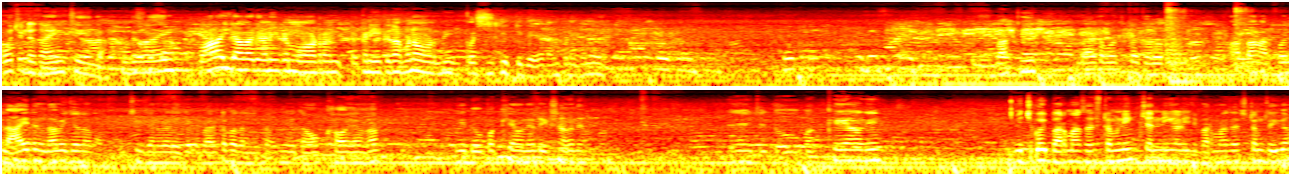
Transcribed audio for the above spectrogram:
ਉਹ ਚ ਡਿਜ਼ਾਈਨ ਚੇਂਜ ਆ। ਡਿਜ਼ਾਈਨ ਬੜਾ ਹੀ ਜ਼ਿਆਦਾ ਜਾਣੀ ਕਿ ਮਾਡਰਨ ਟੈਕਨੀਕ ਦਾ ਬਣਾਉਣ ਦੀ ਕੋਸ਼ਿਸ਼ ਕੀਤੀ ਗਈ ਹੈ ਕੰਪਨੀ ਵੱਲੋਂ। ਬਾਕੀ ਬੈਲਟ ਬੁਲਟ ਤਾਂ ਚਲੋ ਆਪਾਂ ਹਰ ਕੋਈ ਲਾ ਹੀ ਦਿੰਦਾ ਵੀ ਜਦੋਂ ਸੀਜ਼ਨ ਵੇਲੇ ਜੇ ਬੈਲਟ ਬਦਲਣੀ ਪੈ ਤਾਂ ਔਖਾ ਹੋ ਜਾਂਦਾ। ਇਹ ਦੋ ਪੱਖੇ ਆਉਂਦੇ ਦੇਖ ਸਕਦੇ ਹੋ ਇਹ ਚ ਦੋ ਪੱਖੇ ਆ ਗਏ। ਵਿੱਚ ਕੋਈ ਬਰਮਾ ਸਿਸਟਮ ਨਹੀਂ, ਚੰਨੀ ਵਾਲੀ ਚ ਬਰਮਾ ਸਿਸਟਮ ਸੀਗਾ।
